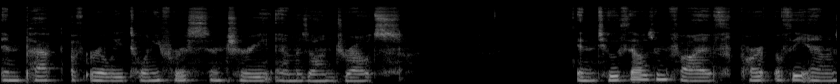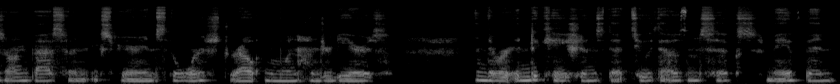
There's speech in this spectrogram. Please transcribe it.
Impact of early 21st century Amazon droughts. In 2005, part of the Amazon basin experienced the worst drought in 100 years and there were indications that 2006 may have been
